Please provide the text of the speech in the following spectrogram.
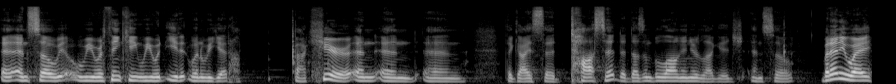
and, and, so we, we, were thinking we would eat it when we get back here. And, and, and the guy said, Toss it, that doesn't belong in your luggage. And so, but anyway,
